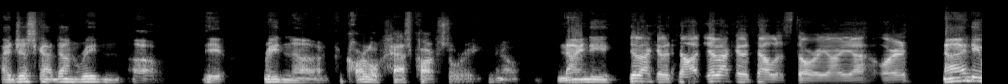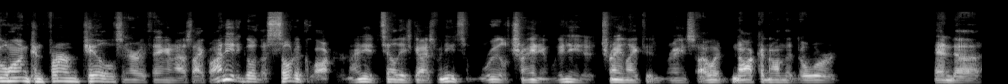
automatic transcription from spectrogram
I just got done reading uh the reading uh the Carlo Hathcock story, you know. 90 You're not going to tell you're not going to tell the story, are you? Or 91 confirmed kills and everything. And I was like, well, I need to go to the soda locker and I need to tell these guys we need some real training. We need to train like this Marines. So I went knocking on the door and uh,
